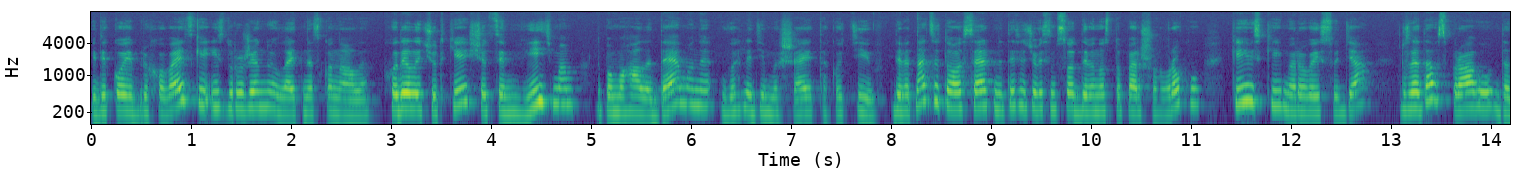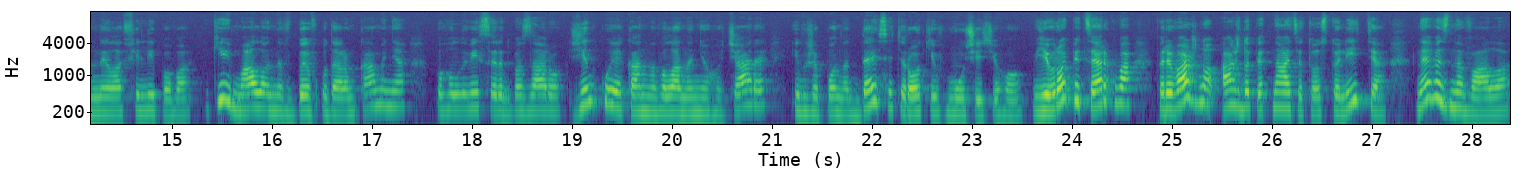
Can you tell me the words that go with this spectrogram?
Від якої Брюховецький із дружиною ледь не сконали. Ходили чутки, що цим відьмам допомагали демони у вигляді мишей та котів. 19 серпня 1891 року київський мировий суддя розглядав справу Данила Філіпова, який мало не вбив ударом каменя по голові серед базару жінку, яка навела на нього чари і вже понад 10 років мучить його. В Європі церква переважно аж до 15 століття не визнавала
